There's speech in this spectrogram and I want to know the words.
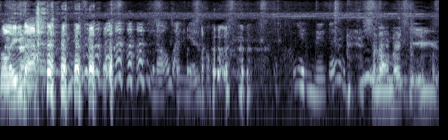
có lý ta. Nổ mạnh vậy luôn. Nhìn người cái tôi đang nói chuyện rồi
